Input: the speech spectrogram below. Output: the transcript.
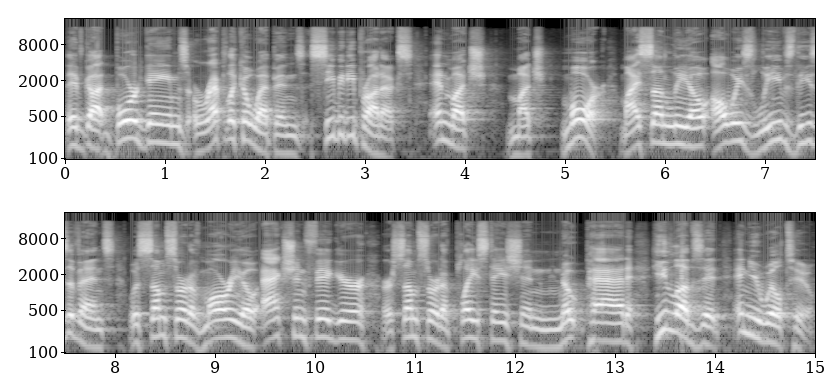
They've got board games, replica weapons, CBD products, and much, much more. My son Leo always leaves these events with some sort of Mario action figure or some sort of PlayStation notepad. He loves it, and you will too.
